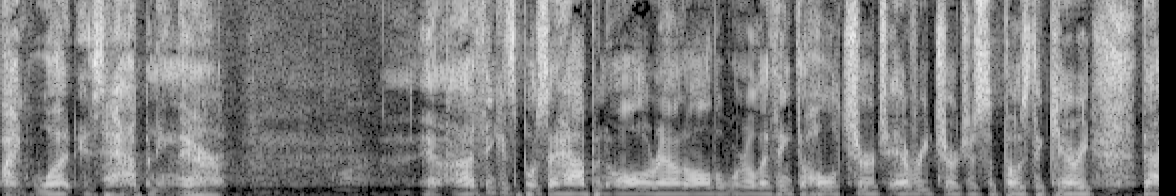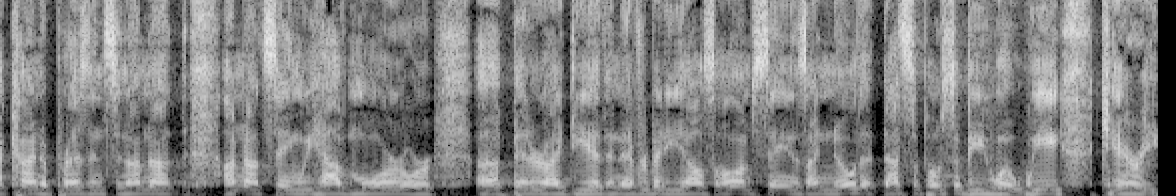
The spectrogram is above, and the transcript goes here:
Like, what is happening there? I think it's supposed to happen all around all the world. I think the whole church, every church is supposed to carry that kind of presence. And I'm not, I'm not saying we have more or a better idea than everybody else. All I'm saying is I know that that's supposed to be what we carry.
